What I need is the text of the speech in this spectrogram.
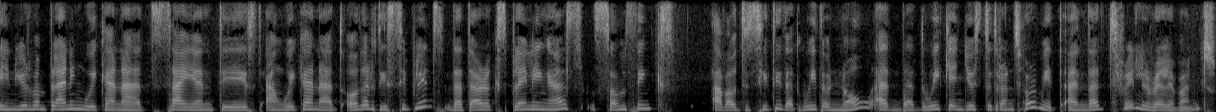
in urban planning, we can add scientists and we can add other disciplines that are explaining us some things about the city that we don't know and that we can use to transform it. And that's really relevant.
